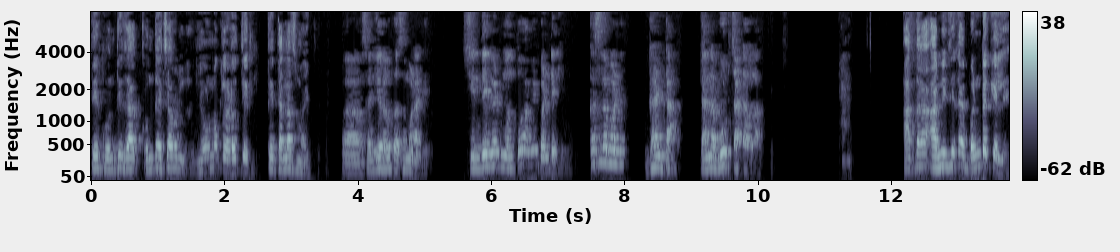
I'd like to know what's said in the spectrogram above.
ते कोणती जाग कोणत्या याच्यावर निवडणूक लढवतील ते त्यांनाच माहिती. संजय राऊत असं म्हणाले शिंदे गट म्हणतो आम्ही बंड केली. कसलं बंड? घंटा. त्यांना बूट चाटावं लागतं. आता आम्ही जे काय बंड केले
